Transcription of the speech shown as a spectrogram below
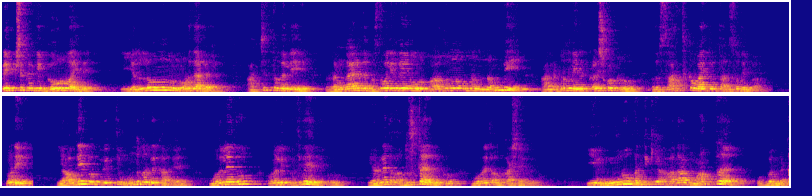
ಪ್ರೇಕ್ಷಕರಿಗೆ ಗೌರವ ಇದೆ, ಈ ಎಲ್ಲವನ್ನು ನೀವು ನೋಡಿದಾಗ ಆ ಚಿತ್ರದಲ್ಲಿ ರಂಗಾಯಣದ ಬಸವಲಿಂಗಯ್ಯನವರು, ಪಾರ್ವತಮ್ಮನವ್ರನ್ನ ನಂಬಿ ಆ ನಟರನ್ನ ಏನು ಕಳಿಸ್ಕೊಟ್ರು, ಅದು ಸಾರ್ಥಕವಾಯಿತು ಅಂತ ಅನಿಸೋದಿಲ್ಲ ನೋಡಿ, ಯಾವುದೇ ಒಬ್ಬ ವ್ಯಕ್ತಿ ಮುಂದೆ ಬರಬೇಕಾದ್ರೆ ಮೊದಲನೇದು ಅವನಲ್ಲಿ ಪ್ರತಿಭೆ ಇರಬೇಕು, ಎರಡನೇದು ಅದೃಷ್ಟ ಇರಬೇಕು, ಮೂರನೇದು ಅವಕಾಶ ಇರಬೇಕು. ಈ ಮೂರು ಹೊಂದಿಕೆ ಆದಾಗ ಮಾತ್ರ ಒಬ್ಬ ನಟ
